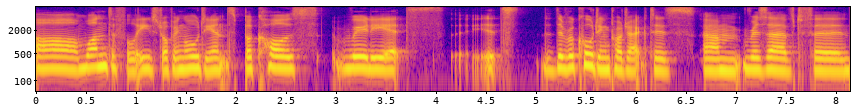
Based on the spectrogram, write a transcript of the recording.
our wonderful eavesdropping audience because really it's it's the recording project is um, reserved for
